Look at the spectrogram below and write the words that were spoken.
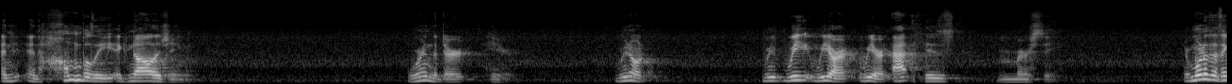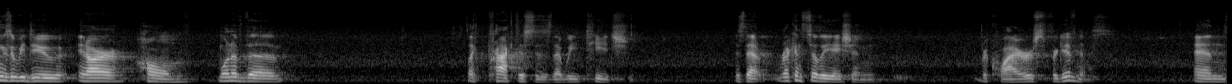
and, and humbly acknowledging we're in the dirt here. We don't, we, we, we, are, we are at his mercy. And one of the things that we do in our home, one of the like practices that we teach is that reconciliation requires forgiveness. And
